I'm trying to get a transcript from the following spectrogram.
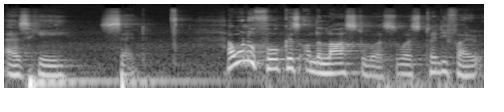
as he said. I want to focus on the last verse, verse 25.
